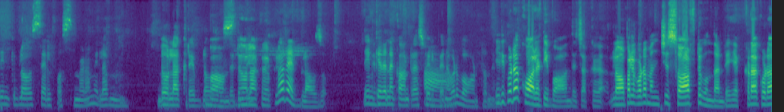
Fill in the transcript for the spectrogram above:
దీనికి బ్లౌజ్ సెల్ఫ్ వస్తుంది మేడం. ఇలా డోలా క్రేప్ బ్లౌజ్ బాగుంది. డోలా క్రేప్లో రెడ్ బ్లౌజ్ దీనికి ఏదైనా కాంట్రాస్ట్ వెళ్ళిపోయినా కూడా బాగుంటుంది. ఇది కూడా క్వాలిటీ బాగుంది చక్కగా. లోపల కూడా మంచి సాఫ్ట్గా ఉందండి. ఎక్కడా కూడా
